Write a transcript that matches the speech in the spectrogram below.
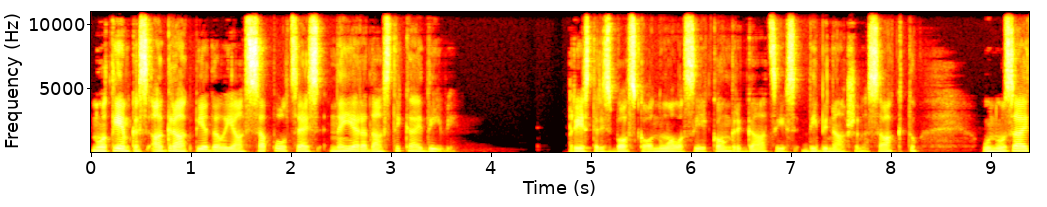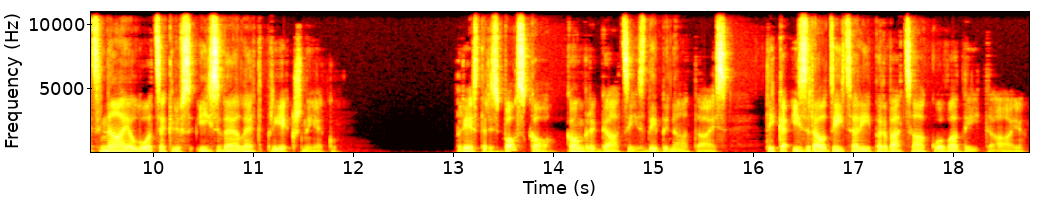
No tiem, kas agrāk piedalījās sapulcēs, neieradās tikai divi. Priesteris Bosko nolasīja kongregācijas dibināšanas aktu un uzaicināja locekļus izvēlēt priekšnieku. Priesteris Bosko, kongregācijas dibinātājs, tika izraudzīts arī par vecāko vadītāju.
